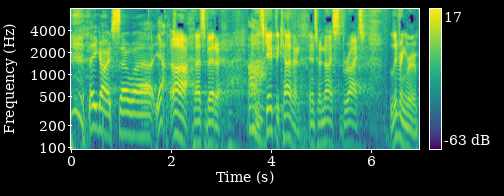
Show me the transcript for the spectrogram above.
there you go. So, uh, yeah. Ah, that's better. Ah. I've escaped the cavern into a nice, bright living room.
